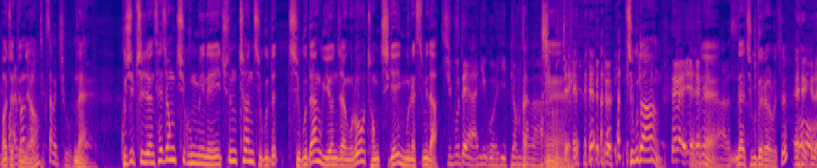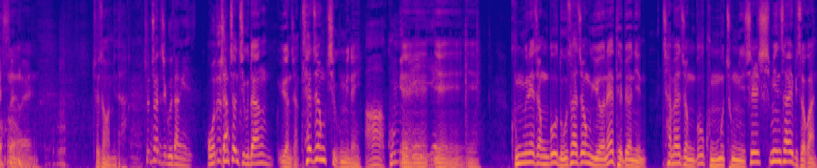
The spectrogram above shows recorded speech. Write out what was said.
어쨌든요. 특상 치고. 네. 97년 새정치국민회의 춘천 지구대, 지구당 위원장으로 정치계에 입문했습니다. 지구대 아니고 이 병장아. 지구대. 지구당. 예, 예. 네. 알았어요. 네, 지구대라고 그랬어요? 네, 그랬어요. 어. 네. 죄송합니다. 춘천 지구당이 어느 당? 춘천 지구당 위원장. 새정치국민회의. 아 예, 국민의 예, 예, 예. 국민의 정부 노사정위원회 대변인, 참여정부 국무총리실 시민사회 비서관,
